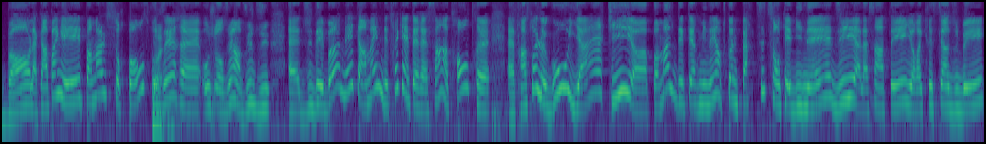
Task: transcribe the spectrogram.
Bon, la campagne est pas mal sur pause, pour Ouais. dire euh, aujourd'hui en vue du euh, du débat, mais quand même des trucs intéressants. Entre autres, euh, euh, François Legault hier qui a pas mal déterminé, en tout cas une partie de son cabinet, dit à la santé, il y aura Christian Dubé,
